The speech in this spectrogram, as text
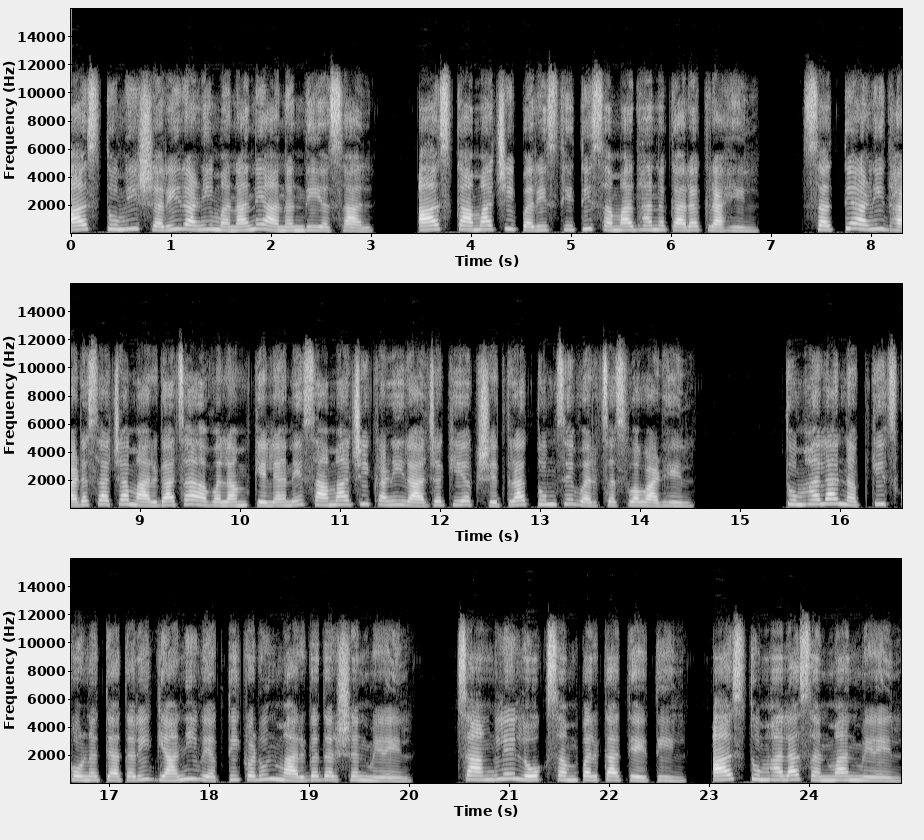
आज तुम्ही शरीर आणि मनाने आनंदी असाल. आज कामाची परिस्थिती समाधानकारक राहील. सत्य आणि धाडसाच्या मार्गाचा अवलंब केल्याने सामाजिक आणि राजकीय क्षेत्रात तुमचे वर्चस्व वाढेल. तुम्हाला नक्कीच कोणत्या तरी ज्ञानी व्यक्तीकडून मार्गदर्शन मिळेल. चांगले लोक संपर्कात येतील. आज तुम्हाला सन्मान मिळेल.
